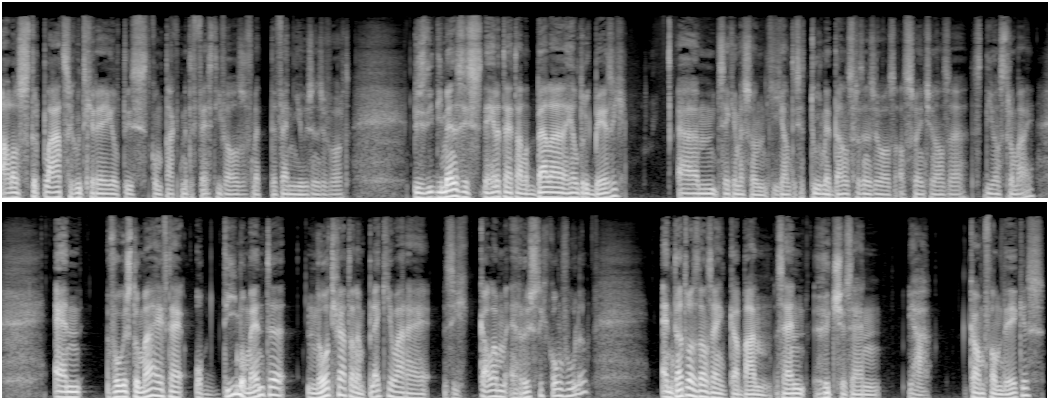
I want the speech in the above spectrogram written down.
alles ter plaatse goed geregeld is. Het contact met de festivals of met de venues enzovoort. Dus die, die mens is de hele tijd aan het bellen, heel druk bezig. Ehm, zeker met zo'n gigantische tour met dansers en zo, als, als zo als eh, die van Stromae. En volgens Thomas heeft hij op die momenten nood gehad aan een plekje waar hij zich kalm en rustig kon voelen. En dat was dan zijn kaban, zijn hutje, zijn ja, kamp van dekens,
